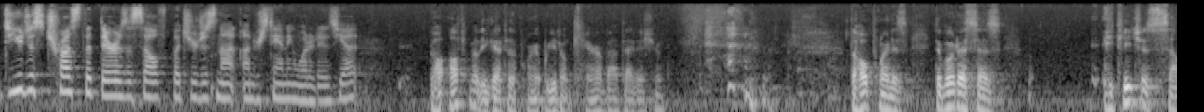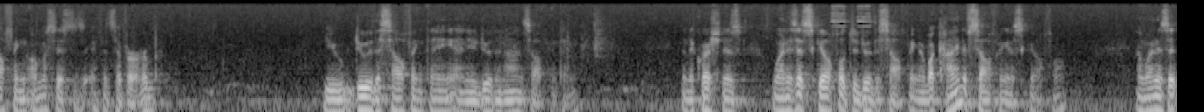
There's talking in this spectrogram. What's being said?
do you just trust that there is a self, but you're just not understanding what it is yet? Well, ultimately, you get to the point where you don't care about that issue. the whole point is, the Buddha says, he teaches selfing almost as if it's a verb. You do the selfing thing and you do the non-selfing thing. And the question is, when is it skillful to do the selfing, and what kind of selfing is skillful? And when is it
